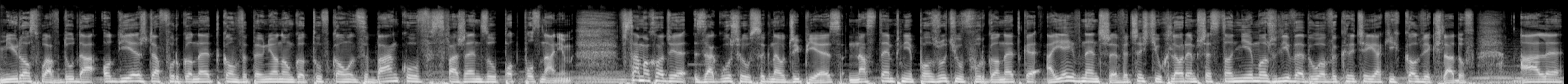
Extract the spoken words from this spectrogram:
Mirosław Duda, odjeżdża furgonetką wypełnioną gotówką z banków w Swarzędzu pod Poznaniem. W samochodzie zagłuszył sygnał GPS, następnie porzucił furgonetkę, a jej wnętrze wyczyścił chlorem, przez to niemożliwe było wykrycie jakichkolwiek śladów. Ale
